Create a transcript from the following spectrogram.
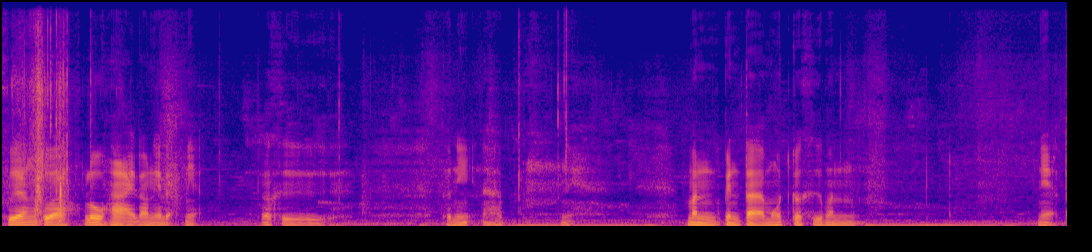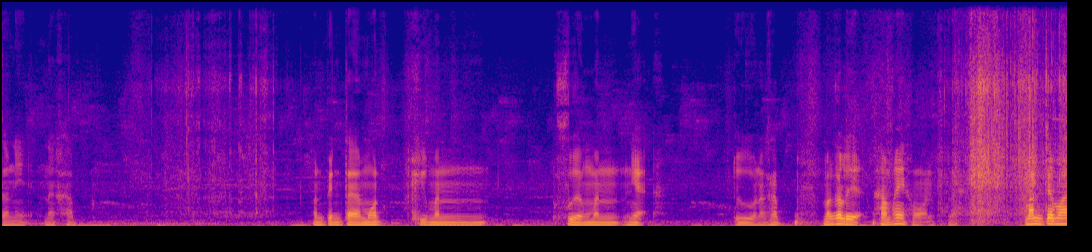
เฟืองตัวโลไฮเราเนี่ยแหละเนี่ยก็คือ ตัวนี้นะครับนี่มันเป็นตามดก็คือมันเนี่ยตัวนี้นะครับ มันเป็นตามดคือมันเฟืองมันเนี่ยดูนะครับ มันก็เลยทำให้หอนนะมันจะมา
